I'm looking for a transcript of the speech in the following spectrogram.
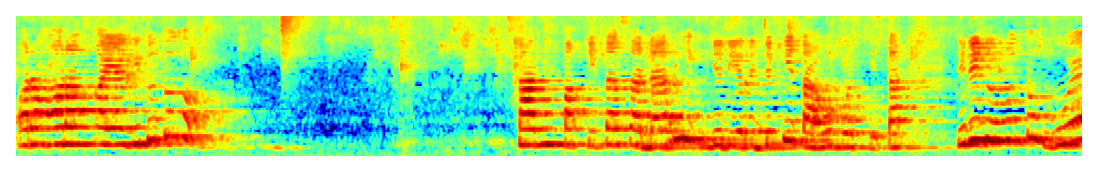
orang-orang kayak gitu tuh tanpa kita sadari jadi rezeki tahu buat kita jadi dulu tuh gue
